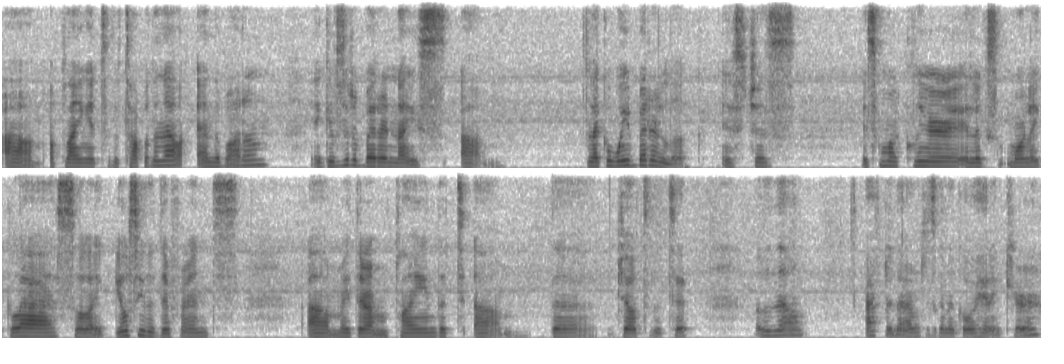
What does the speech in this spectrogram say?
um, applying it to the top of the nail and the bottom. It gives it a better, nice, um, like a way better look. It's just, it's more clear. It looks more like glass. So like you'll see the difference. Um, right there, I'm applying the um, the gel to the tip of the nail. After that, I'm just gonna go ahead and cure.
